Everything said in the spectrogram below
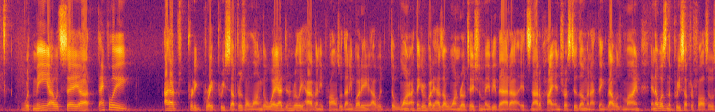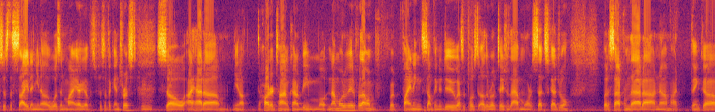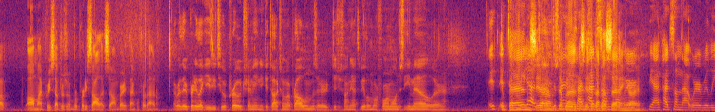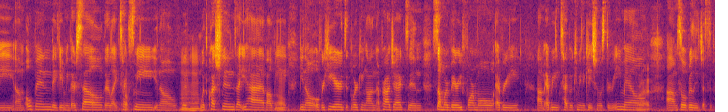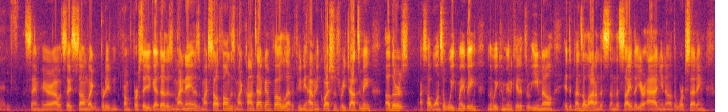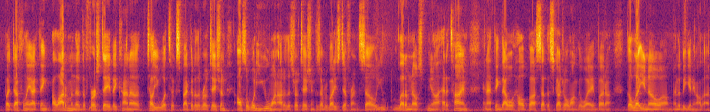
with me, I would say, uh, thankfully, I had pretty great preceptors along the way. I didn't really have any problems with anybody. I would the one I think everybody has a one rotation maybe that uh, it's not of high interest to them, and I think that was mine. And it wasn't the preceptor fault; it was just the site, and you know it wasn't my area of specific interest. So I had um, you know a harder time kind of being mo- not motivated for that one, but finding something to do as opposed to other rotations that have more set schedule. But aside from that, uh, no, I think uh, all my preceptors were pretty solid, so I'm very thankful for that. Or were they pretty like easy to approach? I mean, you could talk to them about problems, or did you find you have to be a little more formal and just email, or It, it Depends, yeah, it yeah, depends. depends. I've It had depends on some setting, that were, right. yeah, I've had some that were really um, open. They gave me their cell. They're like, text me, you know, with, Mm-hmm. with questions that you have. I'll be, Oh. you know, over here working on a project. And some were very formal. Every um, every type of communication was through email. Right. Um, so it really just depends. Same here. I would say some like pretty from first day you get there. This is my name. This is my cell phone. This is my contact info. Let, if you have any questions, reach out to me. Others I saw once a week maybe, and then we communicated through email. It depends a lot on the on the site that you're at. You know the work setting, but definitely I think a lot of them in the, the first day they kind of tell you what to expect out of the rotation. Also, what do you want out of this rotation? Because everybody's different. So you let them know you know ahead of time, and I think that will help uh, set the schedule along the way. But uh, they'll let you know um, in the beginning all that.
